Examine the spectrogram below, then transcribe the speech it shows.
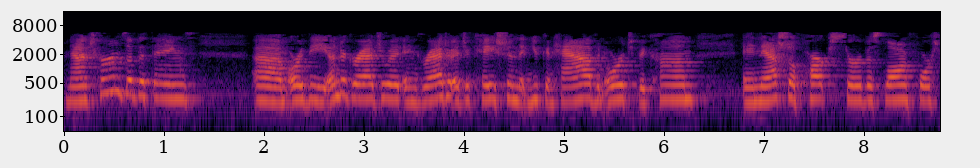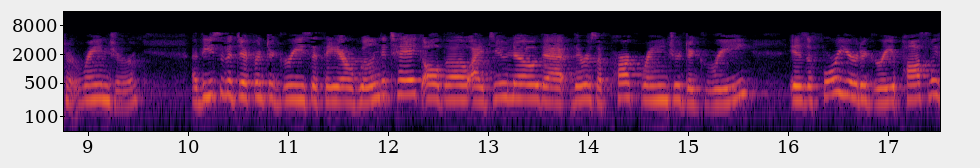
Now, in terms of the things, um, or the undergraduate and graduate education that you can have in order to become a National Park Service law enforcement ranger, Uh, these are the different degrees that they are willing to take, although I do know that there is a park ranger degree. Is a four-year degree, possibly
